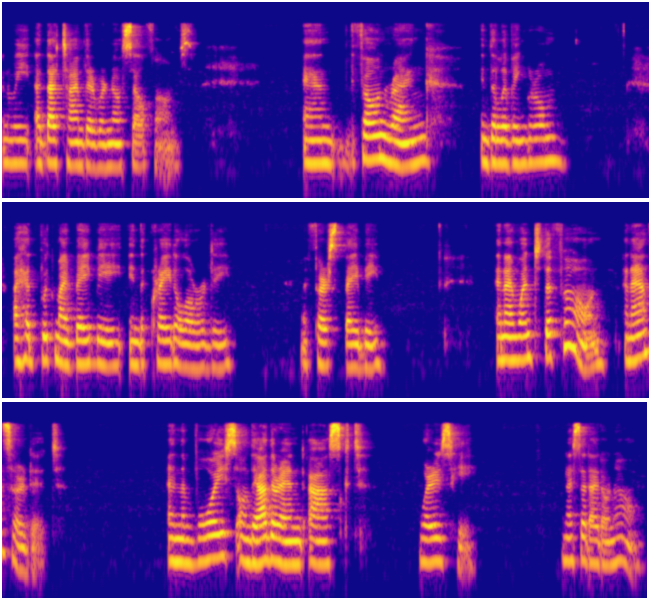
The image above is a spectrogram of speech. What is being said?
and we at that time there were no cell phones. And the phone rang in the living room. I had put my baby in the cradle already my first baby. And i went to the phone and answered it. And the voice on the other end asked where is he? And i said i don't know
